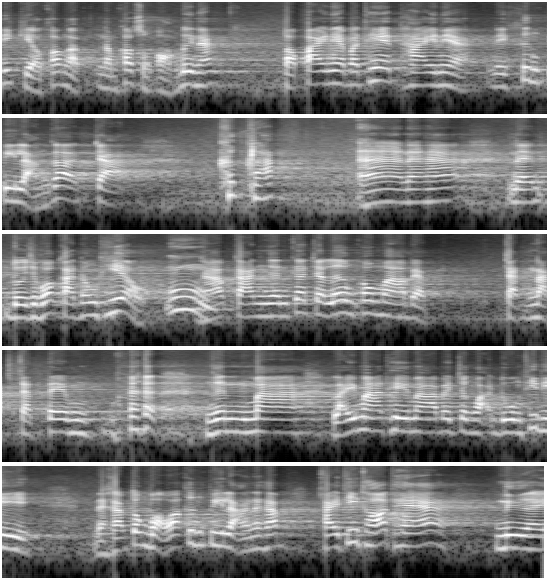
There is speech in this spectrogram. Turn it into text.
ที่เกี่ยวข้องกับนำเข้าส่งออกด้วยนะ ต่อไปเนี่ยประเทศไทยเนี่ยในครึ่งปีหลังก็จะคึกคักอ่านะฮะในโดยเฉพาะการท่องเที่ยวอืมนะครับการเงินก็จะเริ่มเข้ามาแบบจัดหนักจัดเต็มเงินมาไหลมาเทมาเป็นจังหวะดวงที่ดีนะครับ ต้องบอกว่าครึ่งปีหลังนะครับ ใครที่ท้อแท้เหนื่อย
